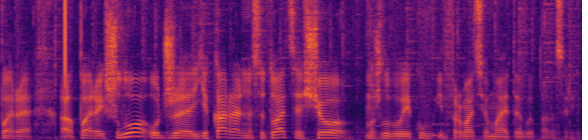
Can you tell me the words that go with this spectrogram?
пере, перейшло. Отже, яка реальна ситуація? Що можливо, яку інформацію маєте ви, пане Сергію?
